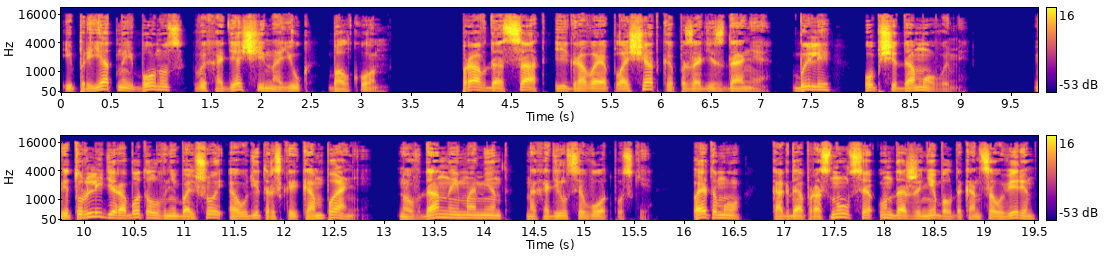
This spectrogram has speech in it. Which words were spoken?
и приятный бонус, выходящий на юг балкон. Правда, сад и игровая площадка позади здания были общедомовыми. Витурлиди работал в небольшой аудиторской компании, но в данный момент находился в отпуске. Поэтому, когда проснулся, он даже не был до конца уверен,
